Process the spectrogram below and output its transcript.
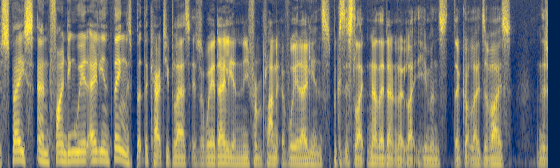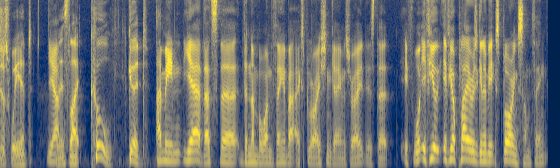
space and finding weird alien things. But the character you play as is a weird alien, and you're from a planet of weird aliens because it's like no, they don't look like humans. They've got loads of eyes. And they're just weird. Yeah. and it's like cool, good. I mean, yeah, that's the the number one thing about exploration games, right? Is that if if you if your player is going to be exploring something,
